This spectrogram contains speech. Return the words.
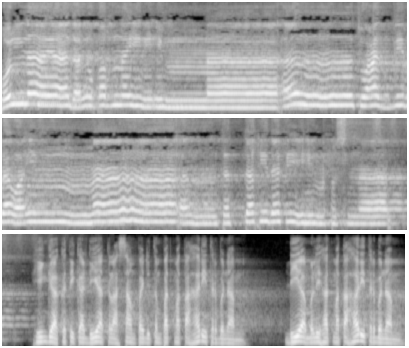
قلنا يا ذا القرنين إما أن تعذب وإما أن تتخذ فيهم حسنا Hingga ketika dia telah sampai di tempat matahari terbenam, dia melihat matahari terbenam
